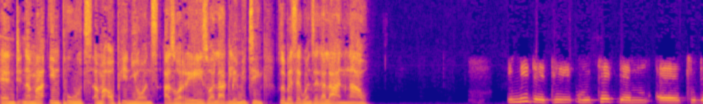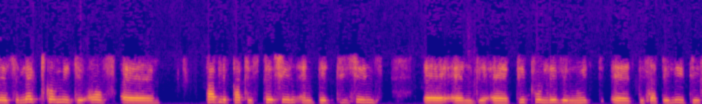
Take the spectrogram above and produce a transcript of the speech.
and nama inputs ama opinions azoraiswa la kule meeting kuzobe sekwenzekalani ngawo immediately we take them uh, to the select committee of uh, public participation and petitions uh, and uh, people living with uh, disabilities,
